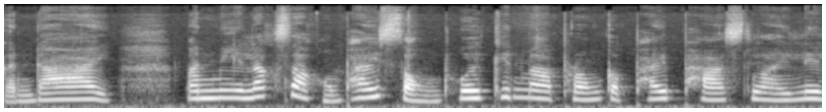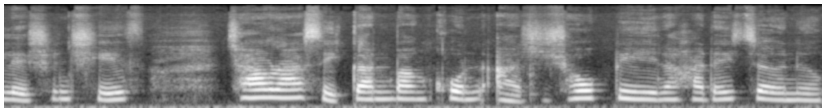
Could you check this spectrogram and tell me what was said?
กันได้ มันมีลักษณะของไพ่สองถ้วยขึ้นมาพร้อมกับไพ่ past life relationship ชาวราศีกันบางคนอาจจะโชคดีนะคะ ได้เจอเนื้อ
